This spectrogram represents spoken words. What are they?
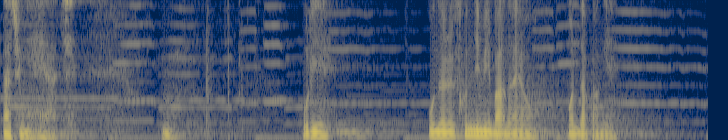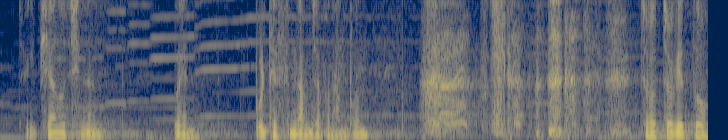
나중에 해야지. 음. 우리 오늘 손님이 많아요. 원다방에. 저기 피아노 치는 웬 뿔테 쓴 남자분 한 분. 저쪽에 또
